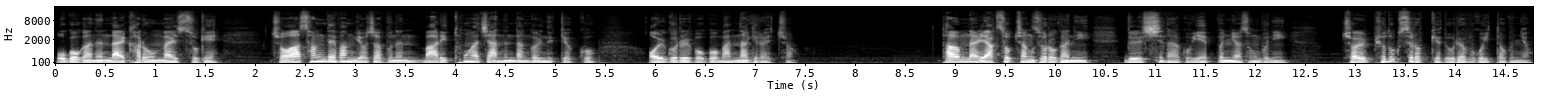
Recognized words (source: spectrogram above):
오고 가는 날카로운 말 속에 저와 상대방 여자분은 말이 통하지 않는단 걸 느꼈고 얼굴을 보고 만나기로 했죠. 다음날 약속 장소로 가니 늘씬하고 예쁜 여성분이 절 표독스럽게 노려보고 있더군요.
